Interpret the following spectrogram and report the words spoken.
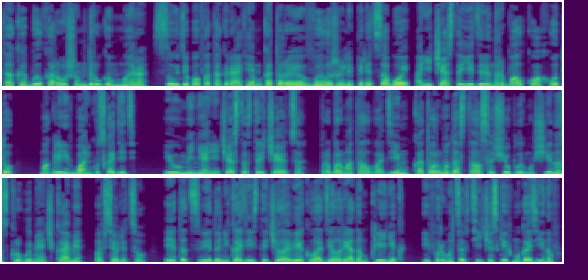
так и был хорошим другом мэра. Судя по фотографиям, которые выложили перед собой, они часто ездили на рыбалку, охоту, могли и в баньку сходить. И у меня не часто встречаются, пробормотал Вадим, которому достался щуплый мужчина с круглыми очками во все лицо. Этот с виду неказистый человек владел рядом клиник и фармацевтических магазинов.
